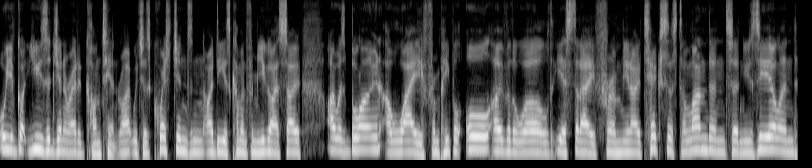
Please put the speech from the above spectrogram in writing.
or you've got user generated content, right? Which is questions and ideas coming from you guys. So I was blown away from people all over the world yesterday, from, you know, Texas to London to New Zealand.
